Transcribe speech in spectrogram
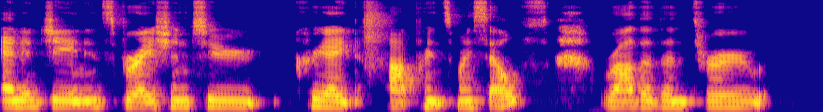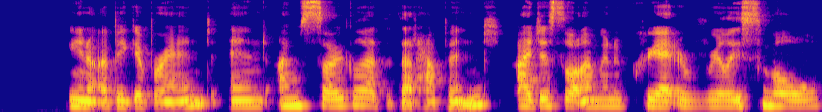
energy and inspiration to create art prints myself rather than through you know a bigger brand and i'm so glad that that happened i just thought i'm going to create a really small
